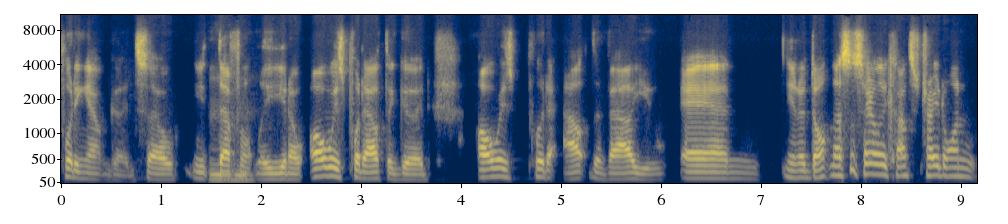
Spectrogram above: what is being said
putting out good. So you mm-hmm. definitely, you know, always put out the good, always put out the value, and you know don't necessarily concentrate on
